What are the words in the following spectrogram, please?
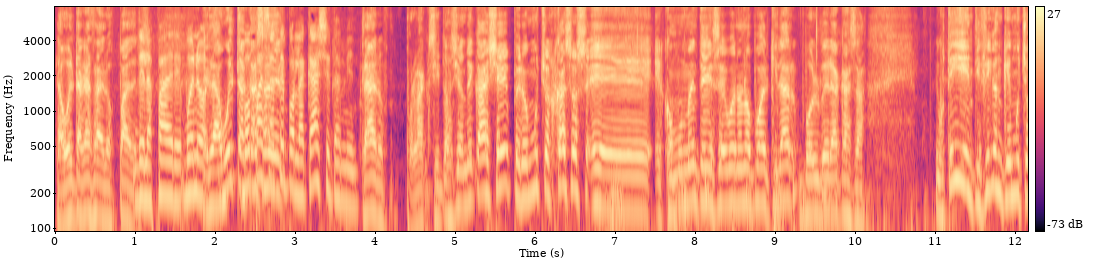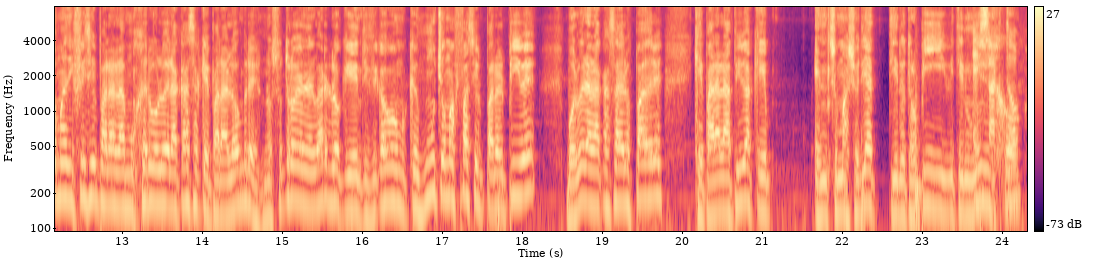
La vuelta a casa de los padres. De las padres. Bueno, La vuelta a vos casa pasaste de- por la calle también. Claro, por la situación de calle, pero en muchos casos eh, eh, comúnmente dice, bueno, no puedo alquilar, volver a casa. ¿Ustedes identifican que es mucho más difícil para la mujer volver a casa que para el hombre? Nosotros en el barrio lo que identificamos como que es mucho más fácil para el pibe volver a la casa de los padres que para la piba que en su mayoría tiene otro pibe, tiene un Exacto. hijo.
